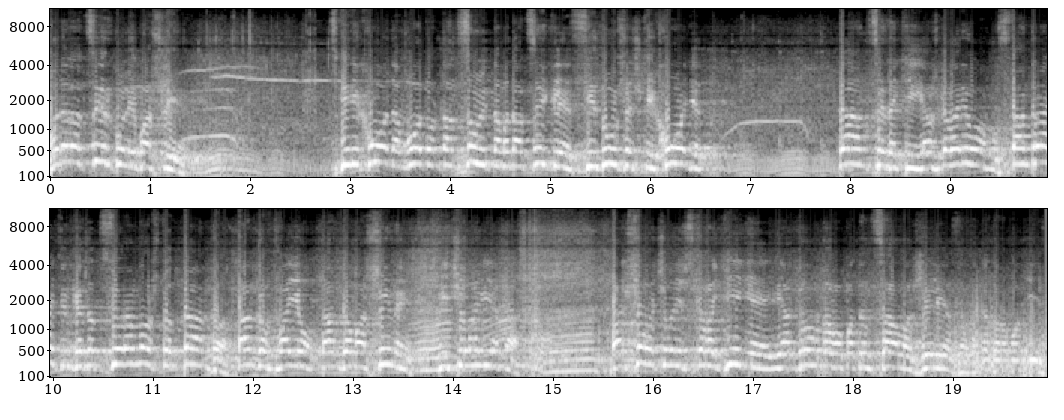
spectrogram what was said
Вот это циркули пошли. С переходом, вот он танцует на мотоцикле, с сидушечки ходит. Танцы такие, я же говорю вам, стандрайтинг это все равно, что танго. Танго вдвоем, танго машины и человека. Большого человеческого гения и огромного потенциала железа, на котором он ездит.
